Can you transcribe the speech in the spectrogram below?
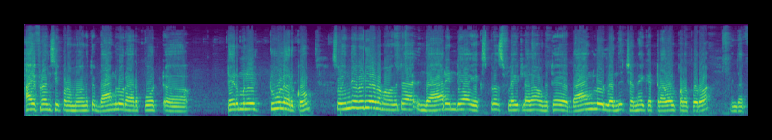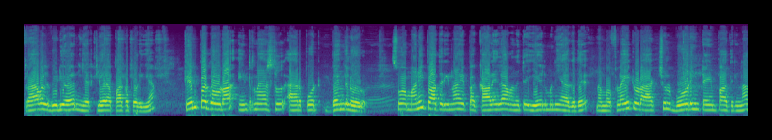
ஹாய் ஃப்ரெண்ட்ஸ் இப்போ நம்ம வந்துட்டு பெங்களூர் ஏர்போர்ட் டெர்மினல் டூவில் இருக்கோம். ஸோ இந்த வீடியோவில் நம்ம வந்துட்டு இந்த ஏர் இண்டியா எக்ஸ்பிரஸ் ஃப்ளைட்டில் தான் வந்துட்டு பெங்களூர்லேருந்து சென்னைக்கு ட்ராவல் பண்ண போகிறோம் இந்த ட்ராவல் வீடியோவை நீங்கள் கிளியராக பார்க்க போகிறீங்க Kempegowda international airport Bengaluru so மணி பார்த்துட்டிங்கன்னா இப்போ காலையில் வந்துட்டு ஏழு மணி ஆகுது. நம்ம ஃப்ளைட்டோட ஆக்சுவல் போர்டிங் டைம் பார்த்துட்டிங்கன்னா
